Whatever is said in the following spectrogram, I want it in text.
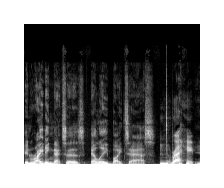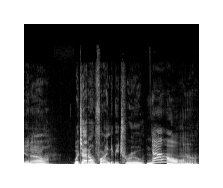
In writing, that says LA bites ass, mm-hmm. Right. you know, which I don't find to be true. No.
